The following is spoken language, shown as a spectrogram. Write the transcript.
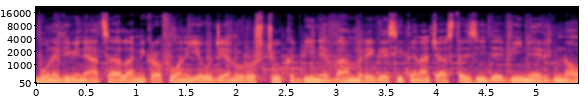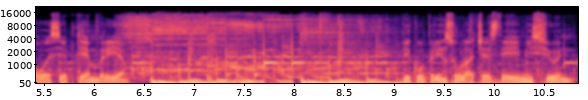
Bună dimineața, la microfon Eugen Urușciuc. Bine v-am regăsit în această zi de vineri, 9 septembrie. Pe cuprinsul acestei emisiuni,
